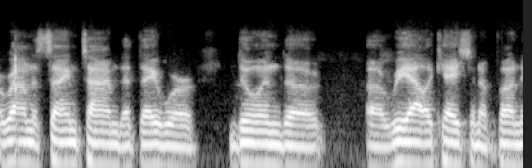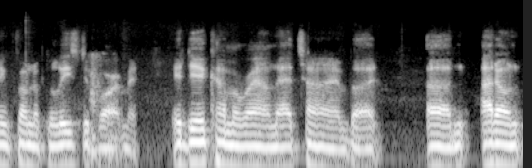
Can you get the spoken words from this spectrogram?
around the same time that they were doing the uh, reallocation of funding from the police department. It did come around that time, but uh, I don't,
